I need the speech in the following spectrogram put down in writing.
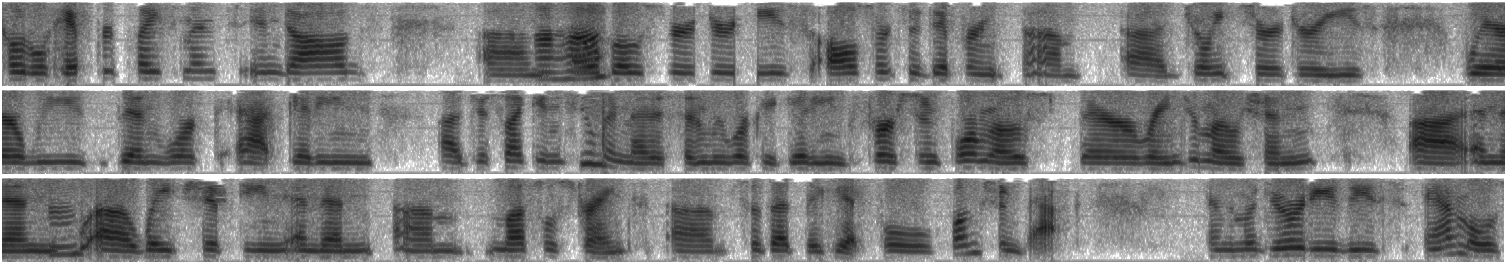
total hip replacements in dogs, um, Uh-huh. elbow surgeries, all sorts of different um, uh, joint surgeries, where we then work at getting, uh, just like in human medicine, we work at getting first and foremost their range of motion, uh, and then Mhm. uh, weight shifting, and then um, muscle strength, uh, so that they get full function back. And the majority of these animals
